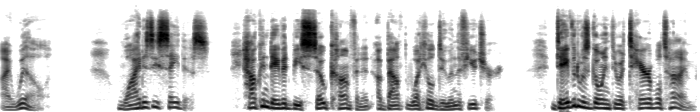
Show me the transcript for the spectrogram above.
I will. Why does he say this? How can David be so confident about what he'll do in the future? David was going through a terrible time.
